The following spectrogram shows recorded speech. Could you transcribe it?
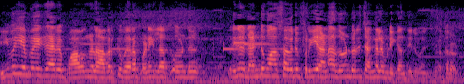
ഡിവൈഎഫ്ഐക്കാർ പാവങ്ങൾ അവർക്ക് വേറെ പണിയില്ലാത്തതുകൊണ്ട് ഇനി രണ്ടു മാസം അവർ ഫ്രീ ആണ് അതുകൊണ്ട് ഒരു ചങ്ങല പിടിക്കാൻ തീരുമാനിച്ചു. അത്രേ ഉള്ളൂ.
